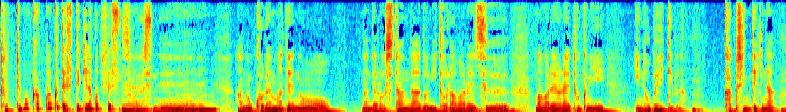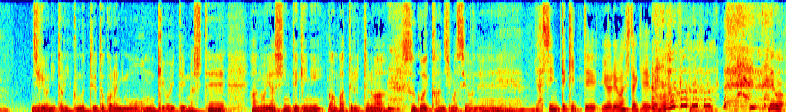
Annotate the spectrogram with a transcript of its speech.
とってもかっこよくて素敵なことですね。そうですね。あの、これまでの、なんだろう、スタンダードにとらわれず、まあ、我々特にイノベーティブな、革新的な、事業に取り組むっていうところにも重きを置いていまして、うん、あの野心的に頑張ってるっていうのはすごい感じますよね。野心的って言われましたけれども。でも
